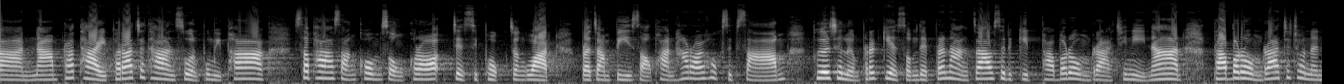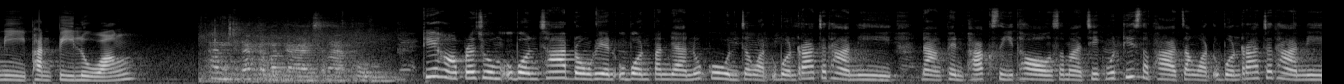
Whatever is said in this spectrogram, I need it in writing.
การน้ำพระไถ่พระราชทานส่วนภูมิภาค สภาสังคมสงเคราะห์ 76 จังหวัด ประจำปี 2563 เพื่อเฉลิมพระเกียรติสมเด็จพระนางเจ้าสิริกิติ์พระบรมราชินีนาถพระบรมราชชนนีพันปีหลวงท่านคณะกรรมการสมาคม ที่หอประชุมอุบลชาติโรงเรียนอุบลปัญญานุกูล จังหวัดอุบลราชธานี นางเพ็ญพักสีทอง สมาชิกวุฒิสภาจังหวัดอุบลราชธานี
